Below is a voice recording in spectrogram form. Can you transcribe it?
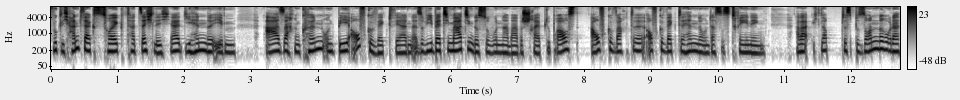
wirklich Handwerkszeug tatsächlich, ja, die Hände eben A Sachen können und B aufgeweckt werden. Also wie Betty Martin das so wunderbar beschreibt. Du brauchst aufgewachte, aufgeweckte Hände und das ist Training. Aber ich glaube, das Besondere oder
